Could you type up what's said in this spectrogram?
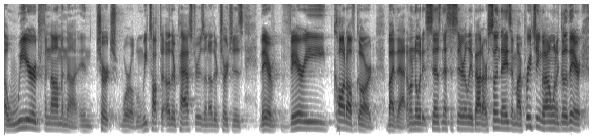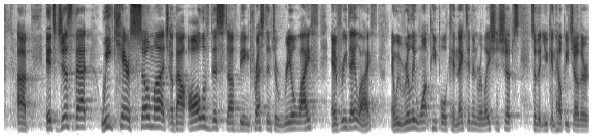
a weird phenomenon in church world. When we talk to other pastors and other churches, they are very caught off guard by that. I don't know what it says necessarily about our Sundays and my preaching, but I don't want to go there. Uh, it's just that we care so much about all of this stuff being pressed into real life, everyday life, and we really want people connected in relationships so that you can help each other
